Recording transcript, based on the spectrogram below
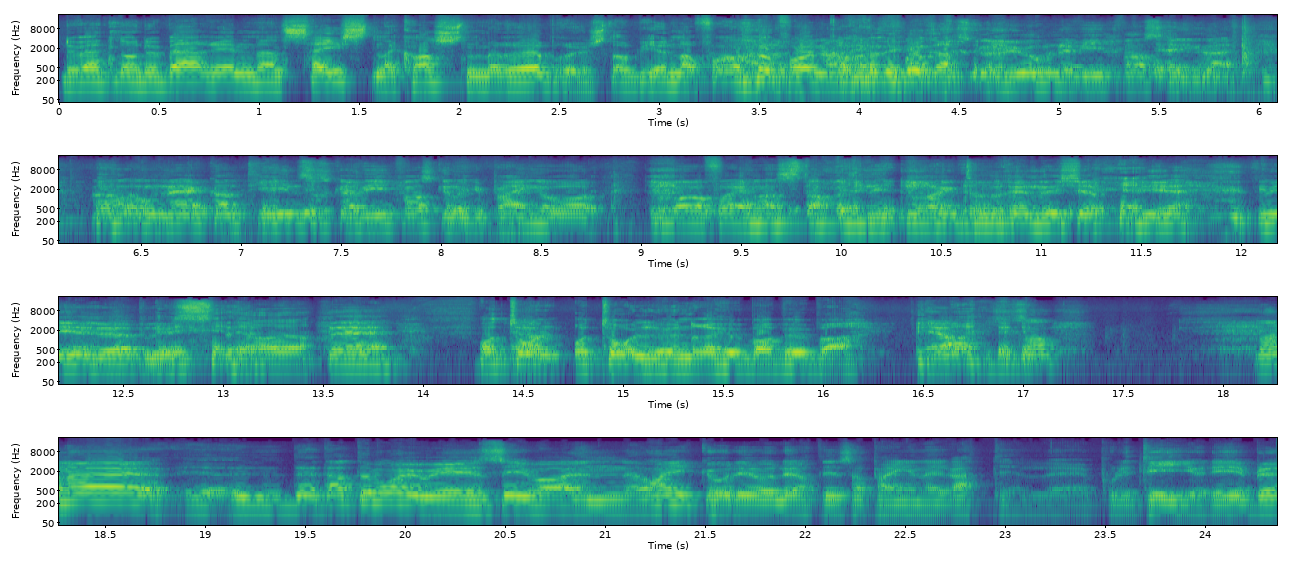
du vet når du bærer inn den 16. kassen med rødbrus, da begynner folk å lure. om det er kantinen som skal hvitvaske noen penger, og bare få en eller annen stakkars 19-åring til å begynne å kjøpe mye, mye rødbrus. Ja, ja. Det, Og, tol, og 1200 Hubba Bubba. ja, ikke sant? Men uh, det, dette må jo vi si var en Han gikk jo og leverte disse pengene rett til eh, politiet, og de ble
